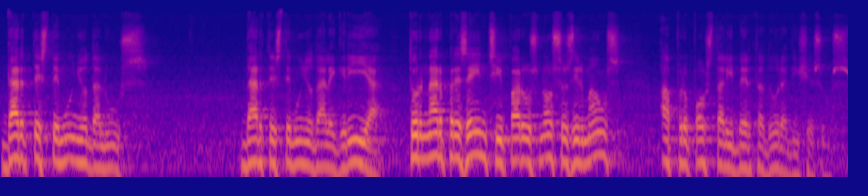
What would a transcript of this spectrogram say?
dar testemunho da luz, dar testemunho da alegria, tornar presente para os nossos irmãos a proposta libertadora de Jesus.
